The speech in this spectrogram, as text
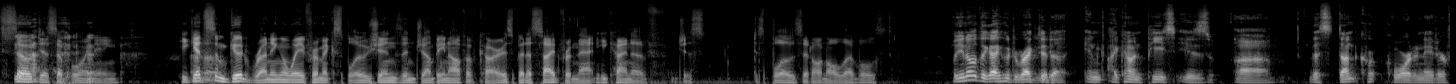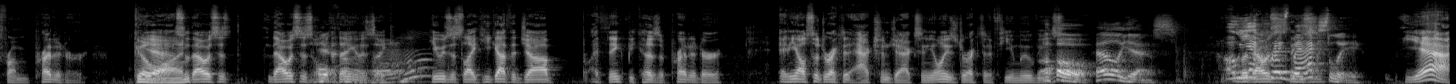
So Yeah. disappointing. He gets Uh-huh. some good running away from explosions and jumping off of cars, but aside from that, he kind of just just blows it on all levels. Well, you know, the guy who directed uh, in I Come in Peace is uh, the stunt co- coordinator from Predator. Go yeah, on. so that was his that was his whole Yeah. thing, and it's like he was just like he got the job, I think, because of Predator, and he also directed Action Jackson. He only has directed a few movies. oh hell yes oh But yeah craig the thing- baxley Yeah,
